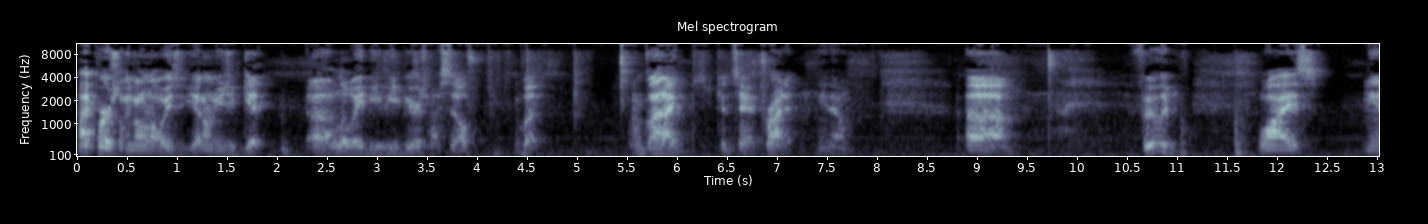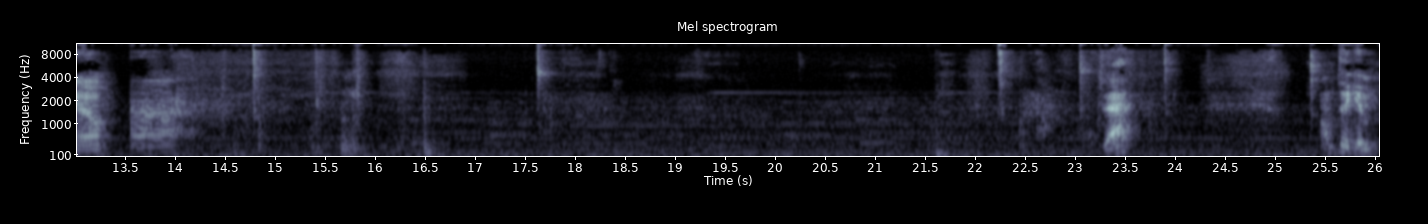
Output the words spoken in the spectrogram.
I personally don't always. I don't usually get uh, low ABV beers myself, but I'm glad I can say I tried it. You know, um, food wise, you know. Uh, hmm. That, I'm thinking,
